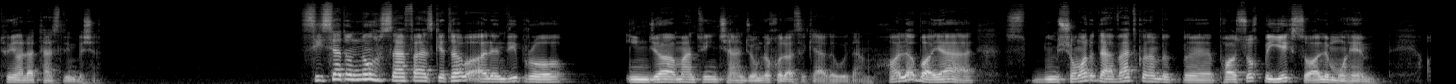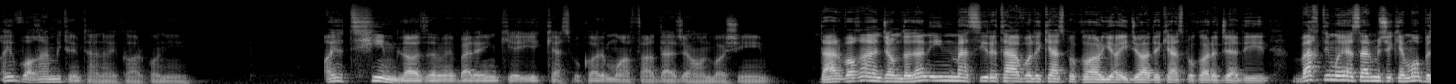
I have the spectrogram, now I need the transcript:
توی این حالت تسلیم بشن. 309 صفحه از کتاب آلن دیب رو اینجا من تو این چند جمله خلاصه کرده بودم. حالا باید شما رو دعوت کنم به پاسخ به یک سوال مهم. آیا واقعا می‌تونیم تنهایی کار کنیم؟ آیا تیم لازمه برای اینکه یک کسب و کار موفق در جهان باشیم؟ در واقع انجام دادن این مسیر تحول کسب و کار یا ایجاد کسب و کار جدید وقتی میسر میشه که ما به,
